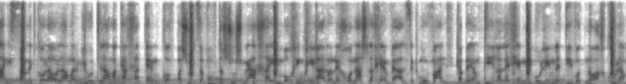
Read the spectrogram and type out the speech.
אני שם את כל העולם על מיוט למה ככה אתם? קוף פשוט זבוב תשוש מהחיים בורחים בחירה לא נכונה שלכם ועל זה כמובן קבי אמטיר עליכם ניבולים לדיבות נוח כולם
